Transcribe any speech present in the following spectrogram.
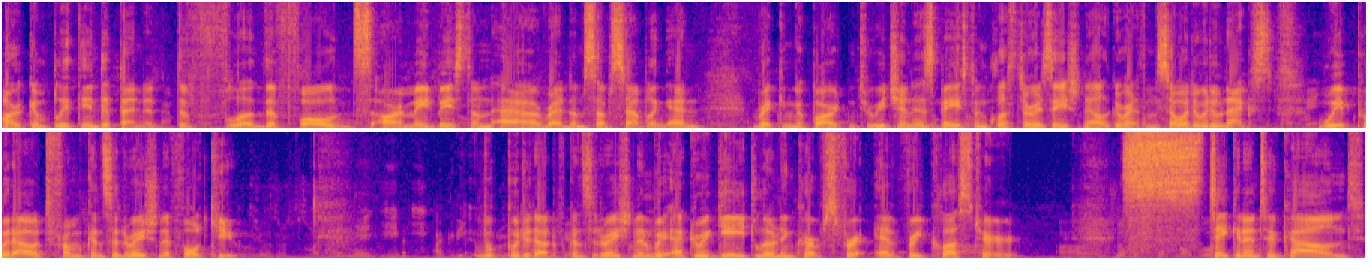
are completely independent. The, the folds are made based on uh, random subsampling and breaking apart into region is based on clusterization algorithm. So what do we do next? We put out from consideration a fold queue. We put it out of consideration and we aggregate learning curves for every cluster taken into account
